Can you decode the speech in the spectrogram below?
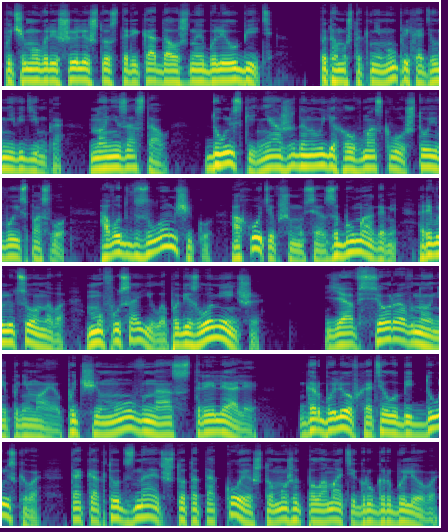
Почему вы решили, что старика должны были убить? Потому что к нему приходил невидимка, но не застал. Дульский неожиданно уехал в Москву, что его и спасло. А вот взломщику, охотившемуся за бумагами революционного Муфусаила, повезло меньше. «Я все равно не понимаю, почему в нас стреляли?» Горбылев хотел убить Дульского, так как тот знает что-то такое, что может поломать игру Горбылева,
